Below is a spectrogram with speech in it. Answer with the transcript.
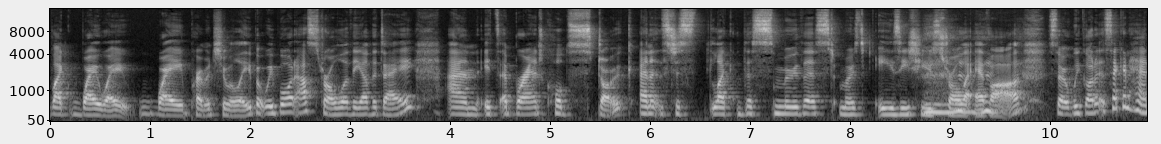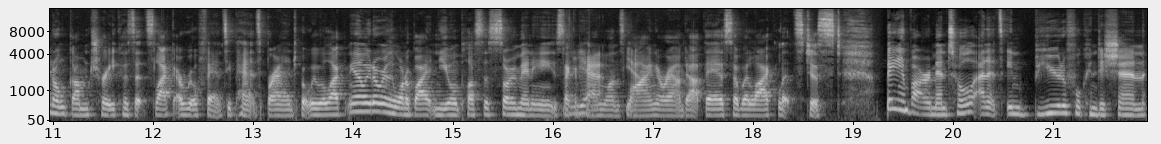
like way, way, way prematurely. But we bought our stroller the other day, and it's a brand called Stokke, and it's just like the smoothest, most easy to use stroller ever. So we got it secondhand on Gumtree because it's like a real fancy pants brand. But we were like, yeah, we don't really want to buy it new, and plus there's so many secondhand Yeah, ones yeah. lying around out there. So we're like, let's just be environmental. And it's in beautiful condition.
